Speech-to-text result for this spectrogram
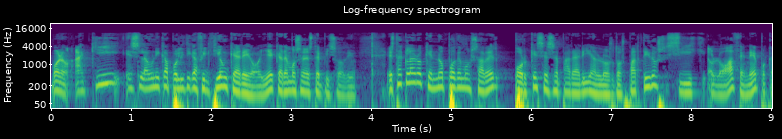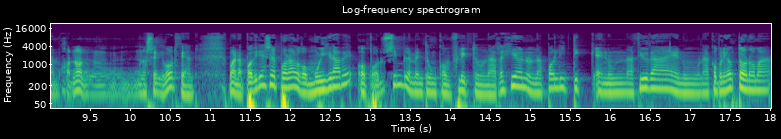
Bueno, aquí es la única política ficción que haré hoy, ¿eh? que haremos en este episodio. Está claro que no podemos saber por qué se separarían los dos partidos si lo hacen, ¿eh? porque a lo mejor no, no se divorcian. Bueno, podría ser por algo muy grave o por simplemente un conflicto en una región, en una política, en una ciudad, en una comunidad autónoma.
